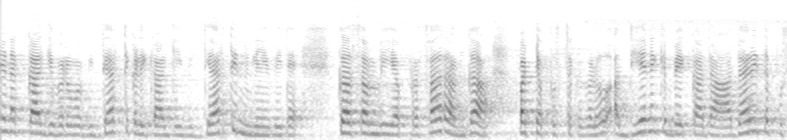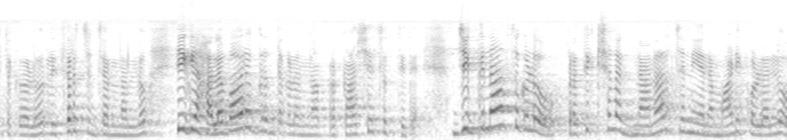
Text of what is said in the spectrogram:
ಸಂಸ್ಕೃತಾಧ್ಯಯನಕ್ಕಾಗಿ ಬರುವ ವಿದ್ಯಾರ್ಥಿಗಳಿಗಾಗಿ ವಿದ್ಯಾರ್ಥಿ ನಿಲಯವಿದೆ. ಕಸಂವಿಯ ಪ್ರಸಾರಾಂಗ ಪಠ್ಯಪುಸ್ತಕಗಳು, ಅಧ್ಯಯನಕ್ಕೆ ಬೇಕಾದ ಆಧಾರಿತ ಪುಸ್ತಕಗಳು, ರಿಸರ್ಚ್ ಜರ್ನಲ್ಲು ಹೀಗೆ ಹಲವಾರು ಗ್ರಂಥಗಳನ್ನು ಪ್ರಕಾಶಿಸುತ್ತಿದೆ. ಜಿಜ್ಞಾಸುಗಳು ಪ್ರತಿಕ್ಷಣ ಜ್ಞಾನಾರ್ಜನೆಯನ್ನು ಮಾಡಿಕೊಳ್ಳಲು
